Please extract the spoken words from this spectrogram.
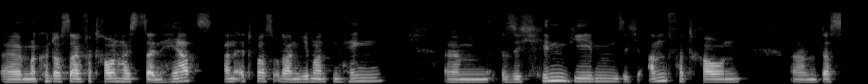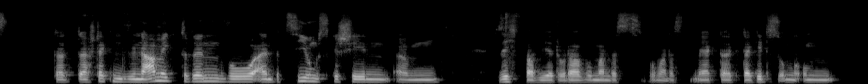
äh, man könnte auch sagen, Vertrauen heißt sein Herz an etwas oder an jemanden hängen, ähm, sich hingeben, sich anvertrauen. Ähm, das, da, da, steckt eine Dynamik drin, wo ein Beziehungsgeschehen ähm, sichtbar wird oder wo man das, wo man das merkt. Da, da geht es um, um,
